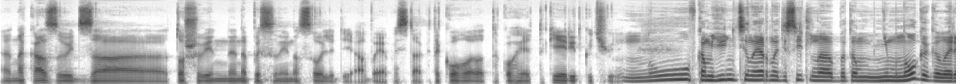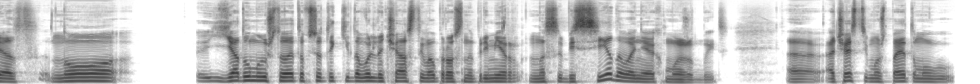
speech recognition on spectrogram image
е, наказують за те, що він не написаний на Solid, або якось так. Такого, такого я таке я рідко чую. Ну, в ком'юніті, наверное, действительно об этом немного говорят, но я думаю, что это все-таки довольно частый вопрос, например, на собеседованиях, может быть. Э, отчасти, может, поэтому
